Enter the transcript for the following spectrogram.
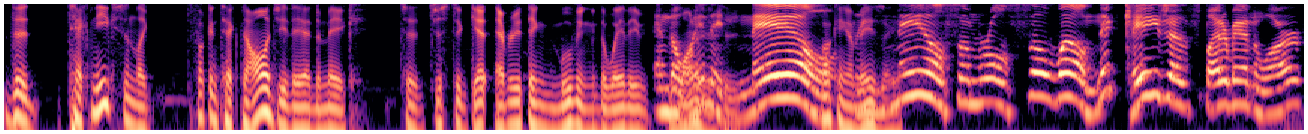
the techniques and like fucking technology they had to make to just to get everything moving the way they and the way they to. nail Fucking they amazing. nail some roles so well. Nick Cage as Spider-Man Noir.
